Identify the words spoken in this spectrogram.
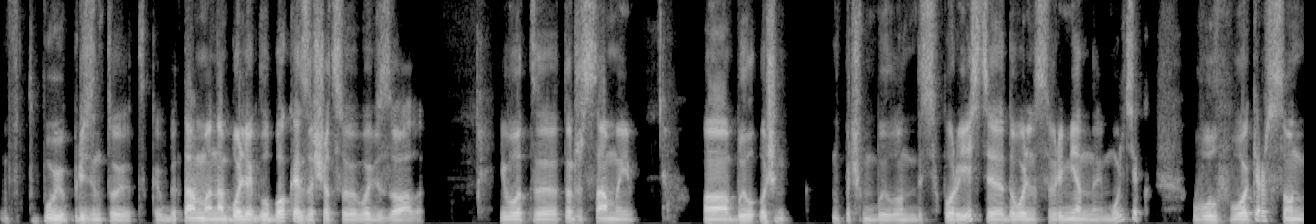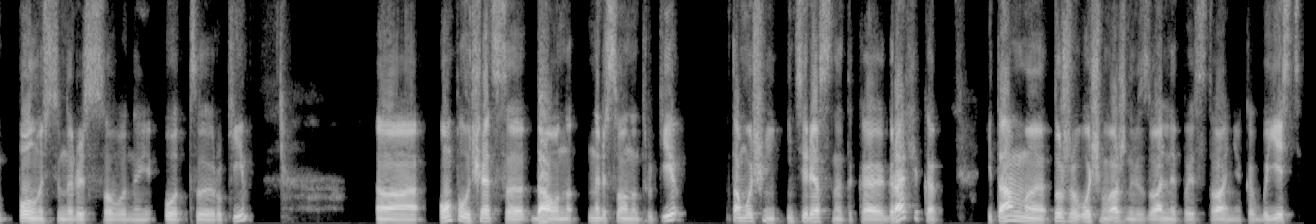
в тупую презентует, как бы там она более глубокая за счет своего визуала. И вот э, тот же самый э, был очень, ну почему был, он до сих пор есть, э, довольно современный мультик Wolf Walkers, он полностью нарисованный от э, руки. Э, он получается, да, он нарисован от руки, там очень интересная такая графика, и там э, тоже очень важно визуальное повествование. Как бы есть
